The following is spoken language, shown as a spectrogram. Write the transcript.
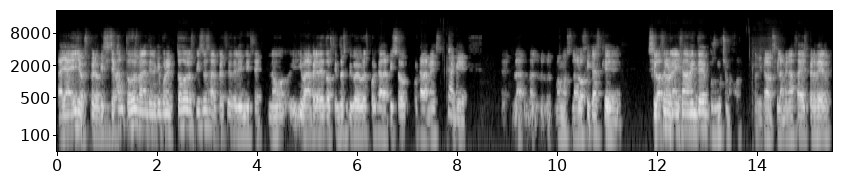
allá ellos, pero que si se van todos van a tener que poner todos los pisos al precio del índice, no y van a perder 200 y pico de euros por cada piso por cada mes. Claro. O sea que eh, la, la- vamos, la lógica es que si lo hacen organizadamente, pues mucho mejor. Porque claro, si la amenaza es perder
